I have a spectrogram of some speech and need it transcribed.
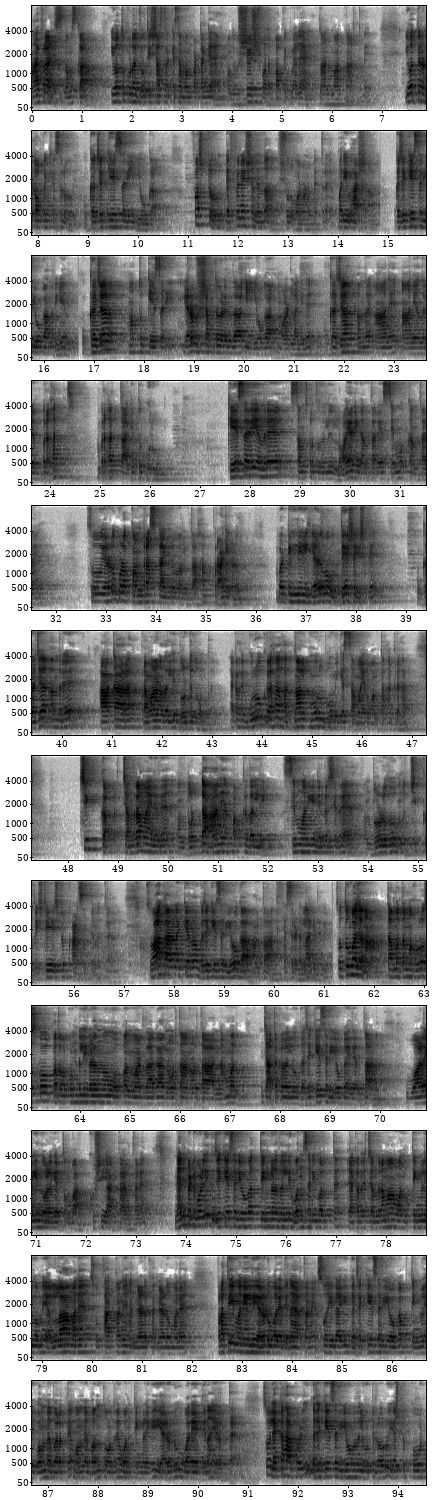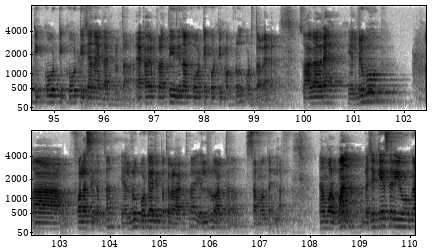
Hi friends ನಮಸ್ಕಾರ. ಇವತ್ತು ಕೂಡ ಜ್ಯೋತಿಷ್ಶಾಸ್ತ್ರಕ್ಕೆ ಸಂಬಂಧಪಟ್ಟಂಗೆ ಒಂದು ವಿಶೇಷವಾದ ಟಾಪಿಕ್ ಮೇಲೆ ನಾನು ಮಾತನಾಡ್ತೀನಿ. ಇವತ್ತಿನ ಟಾಪಿಕ್ ಹೆಸರು ಗಜಕೇಸರಿ ಯೋಗ. ಫಸ್ಟು ಡೆಫಿನೇಷನ್ನಿಂದ ಶುರು ಮಾಡೋಣ ಮಿತ್ರೆ ಪರಿಭಾಷಾ. ಗಜಕೇಸರಿ ಯೋಗ ಅಂದ್ರೆ ಏನು? ಗಜ ಮತ್ತು ಕೇಸರಿ. ಎರಡು ಶಬ್ದಗಳಿಂದ ಈ ಯೋಗ ಮಾಡಲಾಗಿದೆ. ಗಜ ಅಂದರೆ ಆನೆ ಆನೆ ಅಂದರೆ ಬೃಹತ್. ಬೃಹತ್ ಆಗಿದ್ದು ಗುರು. ಕೇಸರಿ ಅಂದರೆ ಸಂಸ್ಕೃತದಲ್ಲಿ ಲಾಯನಿಗೆ ಅಂತಾರೆ ಅಂತಾರೆ. ಸೊ ಎರಡೂ ಕೂಡ ಕಾಂಟ್ರಾಸ್ಟ್ ಆಗಿರುವಂತಹ ಪ್ರಾಣಿಗಳು. ಬಟ್ ಇಲ್ಲಿ ಹೇಳುವ ಉದ್ದೇಶ ಇಷ್ಟೇ. ಗಜ ಅಂದರೆ ಆಕಾರ ಪ್ರಮಾಣದಲ್ಲಿ ದೊಡ್ಡದು ಅಂತ. ಯಾಕಂದರೆ ಗುರು ಗ್ರಹ ಹದಿನಾಲ್ಕು ನೂರು ಭೂಮಿಗೆ ಸಮ ಇರುವಂತಹ ಗ್ರಹ. ಚಿಕ್ಕ ಚಂದ್ರಮ ಏನಿದೆ ಒಂದು ದೊಡ್ಡ ಆನೆಯ ಪಕ್ಕದಲ್ಲಿ ಸಿಂಹನಿಗೆ ನಿಂದ್ರಿಸಿದರೆ ಒಂದು ದೊಡ್ಡದು, ಒಂದು ಚಿಕ್ಕದು, ಇಷ್ಟೇ ಇಷ್ಟು ಕಾಣಿಸುತ್ತೆ ಮಿತ್ರ. ಸೊ ಆ ಕಾರಣಕ್ಕೇನೋ ಗಜಕೇಸರಿ ಯೋಗ ಅಂತ ಹೆಸರಿಡಲಾಗಿದೆ ಸೊ ತುಂಬಾ ಜನ ತಮ್ಮ ತಮ್ಮ ಹೊರೋಸ್ಕೋಪ್ ಅಥವಾ ಕುಂಡಲಿಗಳನ್ನು ಓಪನ್ ಮಾಡಿದಾಗ ನೋಡ್ತಾ ನೋಡ್ತಾ ನಮ್ಮ ಜಾತಕದಲ್ಲೂ ಗಜಕೇಸರಿ ಯೋಗ ಇದೆ ಅಂತ ಒಳಗಿಂದ ಒಳಗೆ ತುಂಬಾ ಖುಷಿ ಆಗ್ತಾ ಇರ್ತಾರೆ. ನೆನ್ಪಿಟ್ಕೊಳ್ಳಿ, ಗಜಕೇಸರಿ ಯೋಗ ತಿಂಗಳಲ್ಲಿ ಒಂದ್ ಸರಿ ಬರುತ್ತೆ. ಯಾಕಂದ್ರೆ ಚಂದ್ರಮ ಒಂದು ತಿಂಗಳಿಗೊಮ್ಮೆ ಎಲ್ಲಾ ಮನೆ ಸುತ್ತಾಕ್ತಾನೆ, ಹನ್ನೆರಡಕ್ಕೆ ಹನ್ನೆರಡು ಮನೆ. ಪ್ರತಿ ಮನೆಯಲ್ಲಿ ಎರಡೂವರೆ ದಿನ ಇರ್ತಾನೆ. ಸೊ ಹೀಗಾಗಿ ಗಜಕೇಸರಿ ಯೋಗ ತಿಂಗಳಿಗೆ ಒಮ್ಮೆ ಬರುತ್ತೆ. ಒಮ್ಮೆ ಬಂತು ಅಂದ್ರೆ ಒಂದು ತಿಂಗಳಿಗೆ ಎರಡೂವರೆ ದಿನ ಇರುತ್ತೆ. ಸೊ ಲೆಕ್ಕ ಹಾಕೊಳ್ಳಿ. ಗಜಕೇಸರಿ ಯೋಗದಲ್ಲಿ ಹುಟ್ಟಿರೋರು ಎಷ್ಟು ಕೋಟಿ ಕೋಟಿ ಕೋಟಿ ಜನ ಇದ್ದಾರೆ ಅಂತ. ಯಾಕಂದ್ರೆ ಪ್ರತಿದಿನ ಕೋಟಿ ಕೋಟಿ ಮಕ್ಕಳು ಹುಡ್ತವೆ ಸೊ ಹಾಗಾದ್ರೆ ಎಲ್ರಿಗೂ ಫಲ ಸಿಗುತ್ತಾ? ಎಲ್ಲರೂ ಕೋಟ್ಯಾಧಿಪತಿಗಳಾಗ್ತಾರ ಎಲ್ಲರೂ ಆಗ್ತಾರ? ಸಂಬಂಧ ಇಲ್ಲ. ನಂಬರ್ ಒನ್ ಗಜಕೇಸರಿ ಯೋಗ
